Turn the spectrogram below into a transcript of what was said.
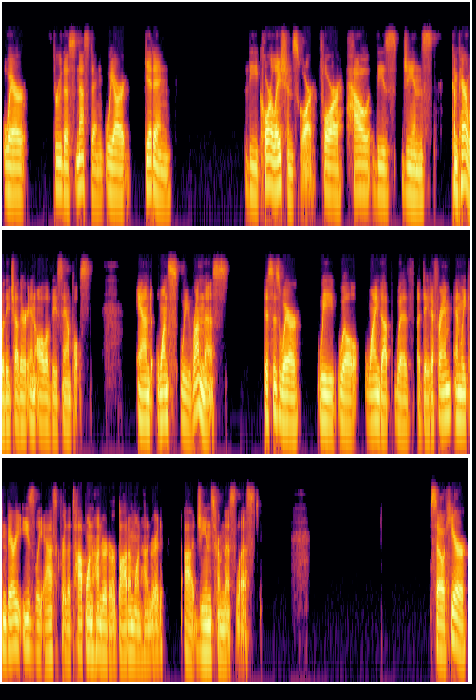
where through this nesting, we are getting the correlation score for how these genes compare with each other in all of these samples. And once we run this, this is where we will wind up with a data frame and we can very easily ask for the top 100 or bottom 100 uh, genes from this list. So here,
